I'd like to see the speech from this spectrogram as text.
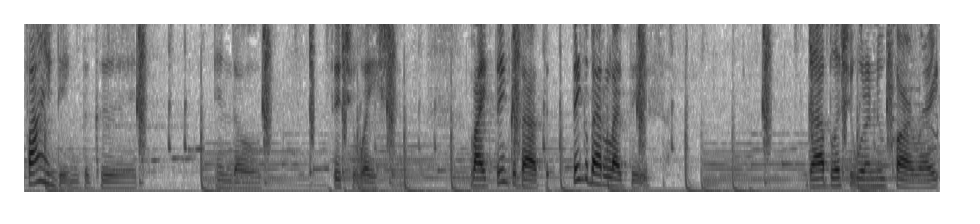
finding the good in those situations. Like think about think about it like this. God bless you with a new car, right?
